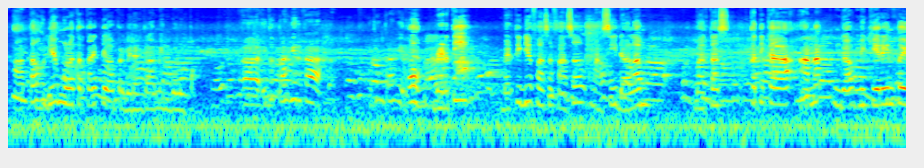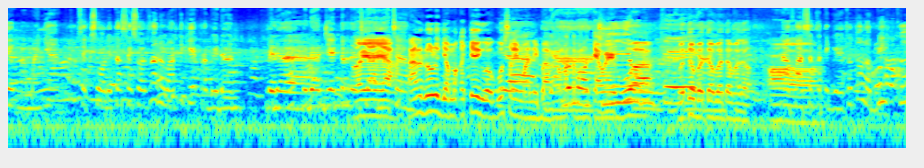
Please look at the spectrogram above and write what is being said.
atau dia mulai tertarik dengan perbedaan kelamin gue lupa. Eh, itu terakhir kak. Itu terakhir. Oh berarti berarti dia fase-fase masih dalam batas ketika anak nggak mikirin tuh yang namanya seksualitas seksualitas adalah arti kayak perbedaan beda bedaan gender dan Oh iya segala iya, macam. karena dulu zaman kecil gue gue sering mandi bareng sama temen Bocil, cewek gue. Betul betul betul betul. Nah, Oh. fase ketiga itu tuh lebih ke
